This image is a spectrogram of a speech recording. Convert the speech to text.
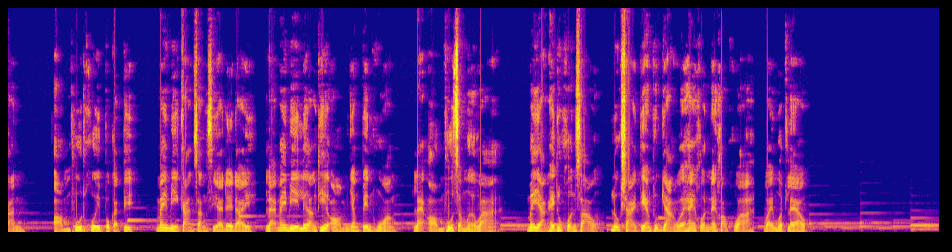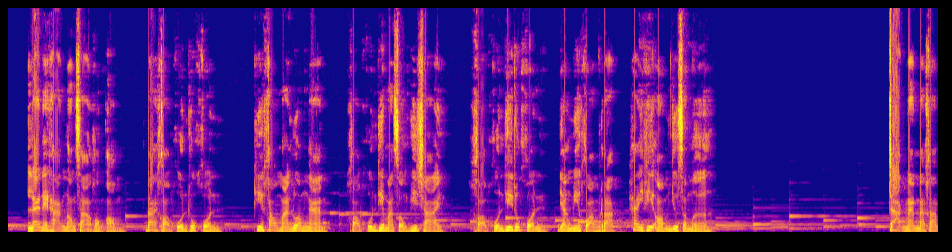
กันอ๋อมพูดคุยปกติ ไม่มีการสั่งเสียใด ๆ และไม่มีเรื่องที่อ๋อมยังเป็นห่วง และอ๋อมพูดเสมอว่า ไม่อยากให้ทุกคนเศร้า ลูกชายเตรียมทุกอย่างไว้ให้คนในครอบครัวไว้หมดแล้ว และในทางน้องสาวของอ๋อม ได้ขอบคุณทุกคนที่เข้ามาร่วมงาน ขอบคุณที่มาส่งพี่ชาย ขอบคุณที่ทุกคนยังมีความรักให้พี่อ๋อมอยู่เสมอ จากนั้นนะครับ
